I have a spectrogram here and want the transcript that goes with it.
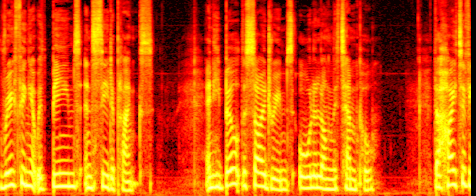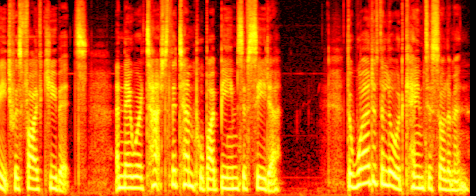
roofing it with beams and cedar planks. And he built the side rooms all along the temple. The height of each was five cubits, and they were attached to the temple by beams of cedar. The word of the Lord came to Solomon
